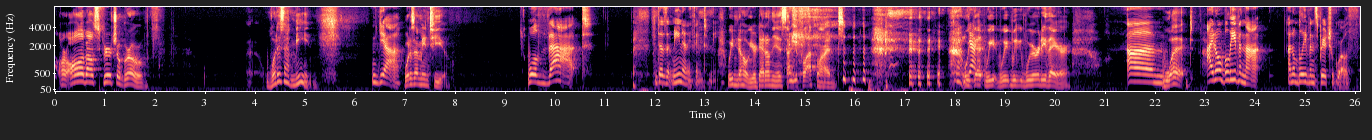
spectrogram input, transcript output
are all about spiritual growth. What does that mean? Yeah. What does that mean to you? Well, that doesn't mean anything to me. We know you're dead on the inside. You're flatlined. we Yeah. get we, we we we're already there. Um. What? I don't believe in that. I don't believe in spiritual growth.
